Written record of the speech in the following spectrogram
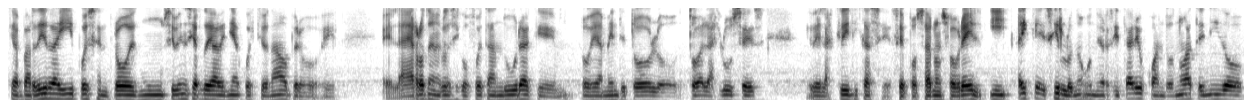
que a partir de ahí pues entró en un, si bien cierto ya venía cuestionado, pero eh, eh, la derrota en el clásico fue tan dura que obviamente todas las luces de las críticas se, posaron sobre él. Y hay que decirlo, ¿no? Universitario cuando no ha tenido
